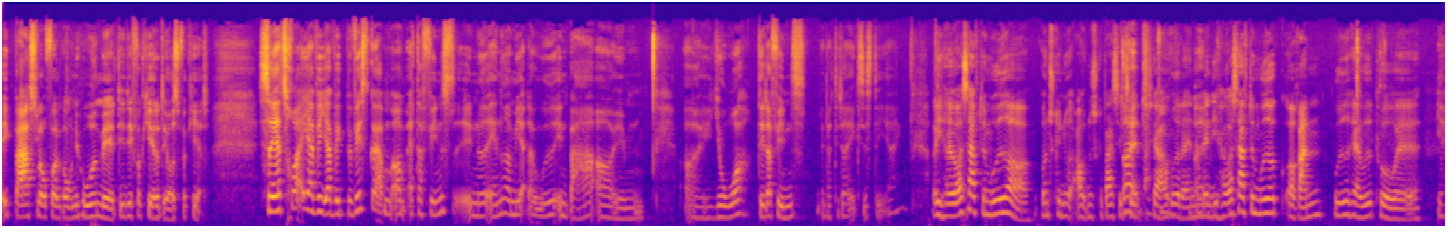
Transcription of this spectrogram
ikke bare slår folk oven i hovedet med, det er det forkert, og det er også forkert. Så jeg tror, jeg vil, jeg vil bevidstgøre dem om, at der findes noget andet og mere derude, end bare at, øhm, at jorde det, der findes, eller det, der eksisterer. Ikke? Og I har jo også haft dem ude, og undskyld nu, nu skal jeg bare sige til, til at afbryde dig andet, men I har også haft dem ude at rende ude herude på øh, ja.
